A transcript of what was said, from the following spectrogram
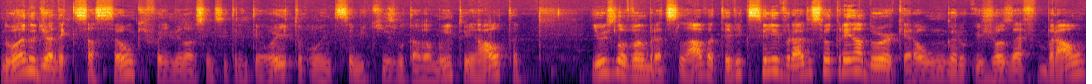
No ano de anexação, que foi em 1938, o antissemitismo estava muito em alta e o Slovan Bratislava teve que se livrar do seu treinador, que era o húngaro Josef Braun,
